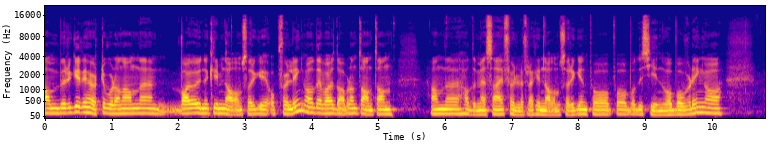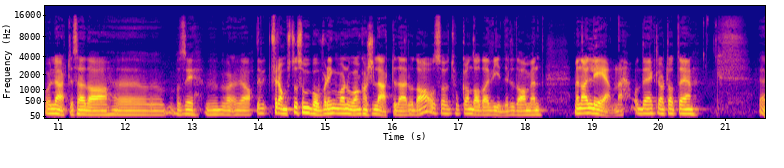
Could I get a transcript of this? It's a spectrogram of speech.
hamburger. Vi hørte hvordan han var jo under kriminalomsorg oppfølging og det var jo da bl.a. han han eh, hadde med seg følge fra kriminalomsorgen på, på både kino og bowling. og, og lærte seg da uh, si, ja, Det framsto som bowling var noe han kanskje lærte der og da, og så tok han da, det videre da, men, men, alene. Og det er klart at det uh,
